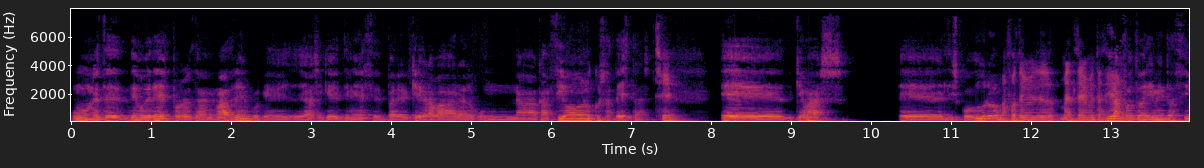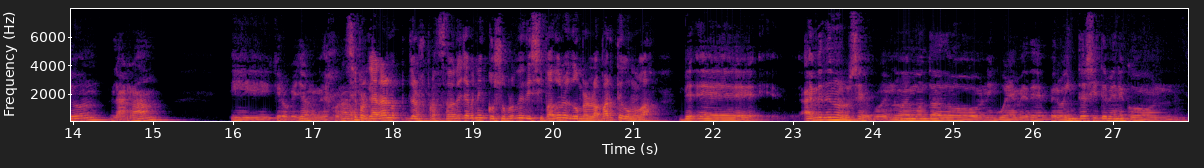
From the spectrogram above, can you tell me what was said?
un este DVD por el tema de mi madre, porque ella sí que tiene, quiere grabar alguna canción o cosas de estas. Sí, Eh, ¿Qué más? Eh, el disco duro, la foto de la alimentación. foto de alimentación, la RAM y creo que ya no me dejo nada. Sí, porque ahora los, los procesadores ya vienen con su propio disipador, que comprarlo aparte, ¿cómo va? Eh, AMD no lo sé, porque no he montado ningún AMD, pero Intel sí te viene con,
